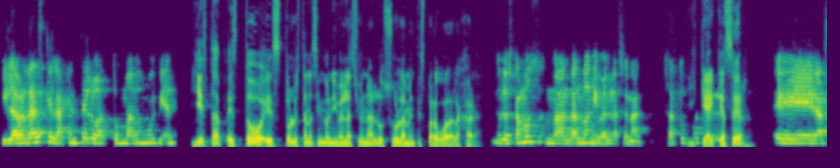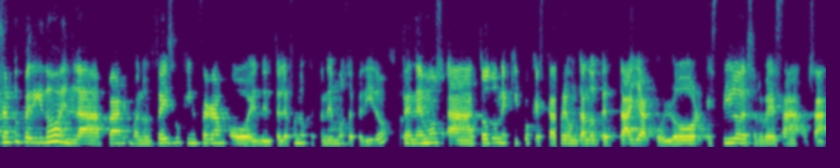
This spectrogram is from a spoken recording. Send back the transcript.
y la verdad es que la gente lo ha tomado muy bien ¿Y esta, esto, esto lo están haciendo a nivel nacional o solamente es para Guadalajara? Lo estamos mandando a nivel nacional. ¿Y qué hay que hacer? Eh, hacer tu pedido en la bueno, en Facebook, Instagram o en el teléfono que tenemos de pedidos. Tenemos a todo un equipo que está preguntándote talla, color, estilo de cerveza, o sea,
